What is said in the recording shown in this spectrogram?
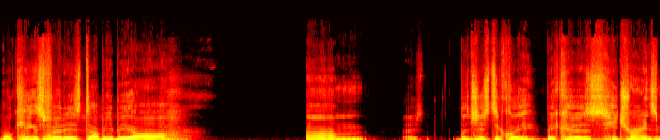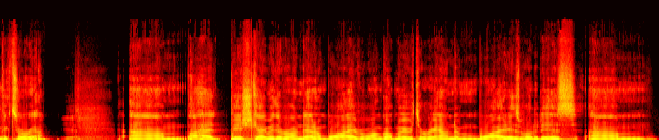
Well, Kingsford is WBR um, logistically because he trains in Victoria. Yeah. Um, I had Bish gave me the rundown on why everyone got moved around and why it is what it is. Um,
